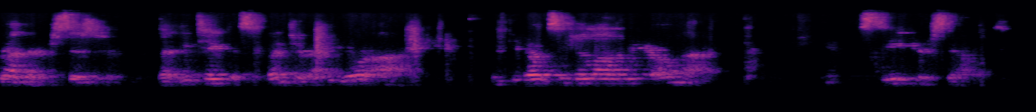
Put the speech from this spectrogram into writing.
brother, sister, let me take the splinter out of your eye, if you don't see the log in your own eye? See yourselves.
